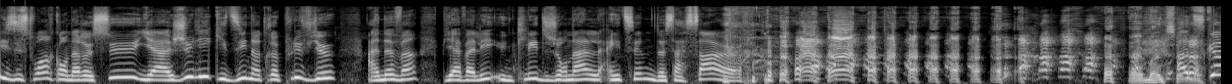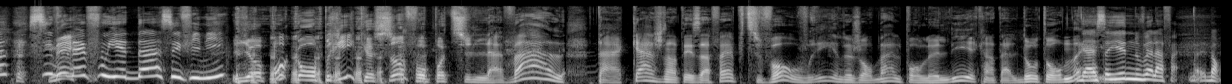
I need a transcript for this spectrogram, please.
les histoires qu'on a reçues, il y a Julie qui dit notre plus vieux à 9 ans, puis a avalé une clé du journal intime de sa sœur. Bonne en tout cas, si Mais- vous voulez fouiller dedans, c'est fini. Il a pas compris que ça, faut pas que tu l'avales. T'as la cache dans tes affaires, puis tu vas ouvrir le journal pour le lire quand t'as le dos tourné. Il a essayé une nouvelle affaire. Ben, Bon,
